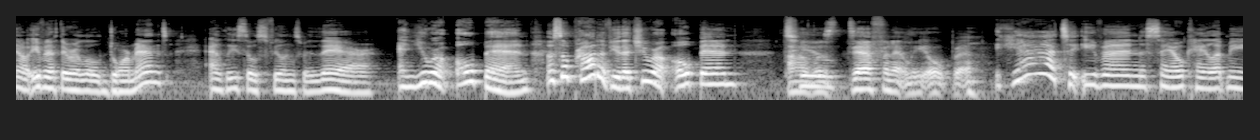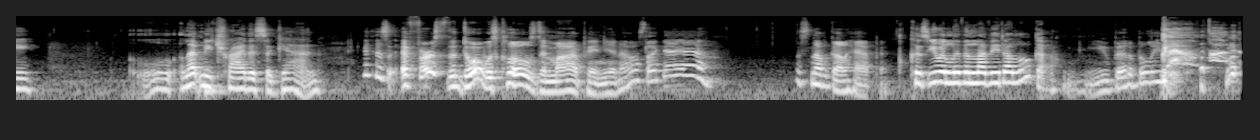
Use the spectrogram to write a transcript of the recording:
you know, even if they were a little dormant, at least those feelings were there. And you were open. I'm so proud of you that you were open to, I was definitely open. yeah, to even say, okay, let me, let me try this again. Because at first the door was closed, in my opinion. I was like, yeah, it's never to happen. Because you were living La Vida Loca. You better believe it.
